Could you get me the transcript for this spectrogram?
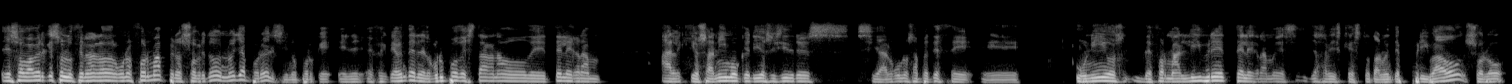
eso va a haber que solucionarlo de alguna forma, pero sobre todo no ya por él, sino porque efectivamente en el grupo de o de Telegram al que os animo, queridos Isidres, si a algunos apetece, eh, uníos de forma libre. Telegram es, ya sabéis que es totalmente privado, solo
